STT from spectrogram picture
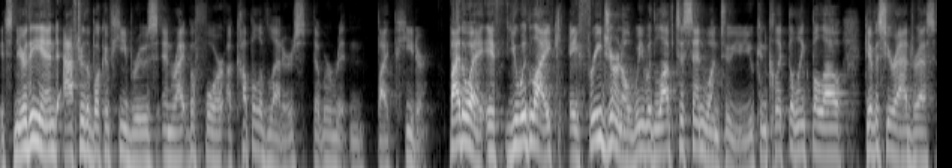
It's near the end after the book of Hebrews and right before a couple of letters that were written by Peter. By the way, if you would like a free journal, we would love to send one to you. You can click the link below, give us your address.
